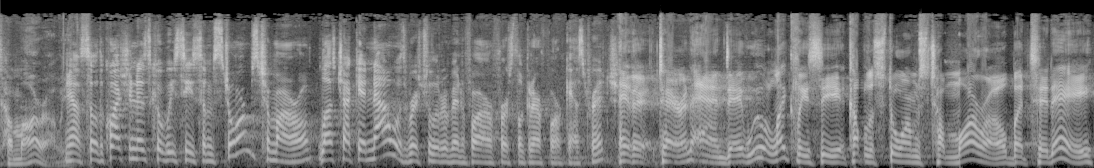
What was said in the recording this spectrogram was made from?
tomorrow. Yeah, so the question is, could we see some storms tomorrow? Let's check in now with Rich Luterman for our first look at our forecast. Rich? Hey there, Taryn and Dave. We will likely see a couple of storms tomorrow, but today,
